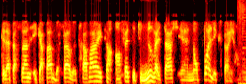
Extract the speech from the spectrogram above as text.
que la personne est capable de faire le travail quand en fait c'est une nouvelle tâche et elles n'ont pas l'expérience.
